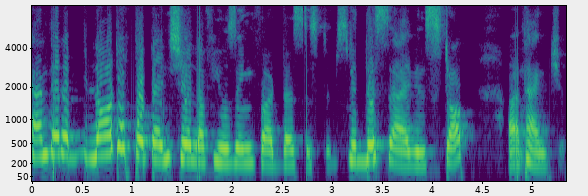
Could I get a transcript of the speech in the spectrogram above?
And there are a lot of potential of using further systems. With this, I will stop. Uh, thank you.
